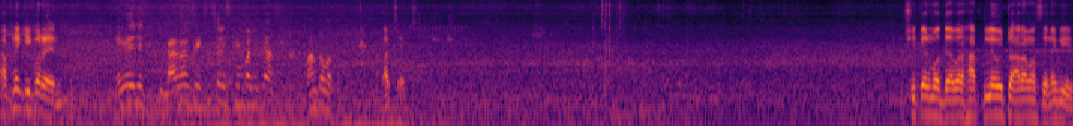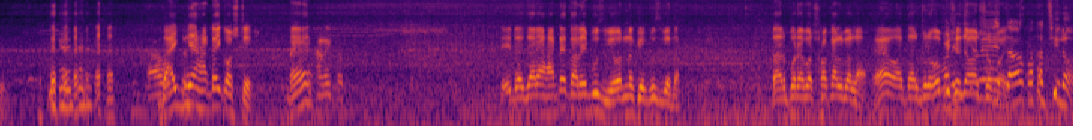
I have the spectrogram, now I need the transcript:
আপনি কি করেন? আচ্ছা আচ্ছা। শীতের মধ্যে আবার হাঁটলেও একটু আরাম আছে নাকি? বাইক নিয়ে হাঁটাই কষ্টের হ্যাঁ? এটা যারা হাঁটে তারাই বুঝবে অন্য কেউ বুঝবে না। তারপরে আবার সকালবেলা হ্যাঁ? তারপরে অফিসে যাওয়ার সময়। যাওয়ার কথা ছিল।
